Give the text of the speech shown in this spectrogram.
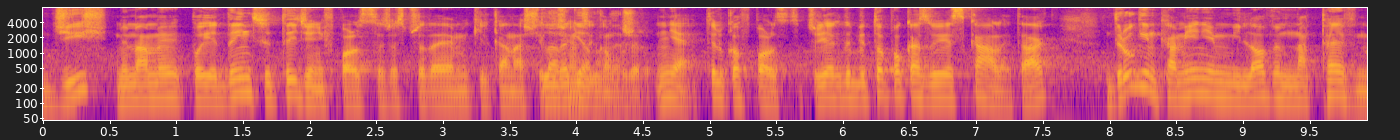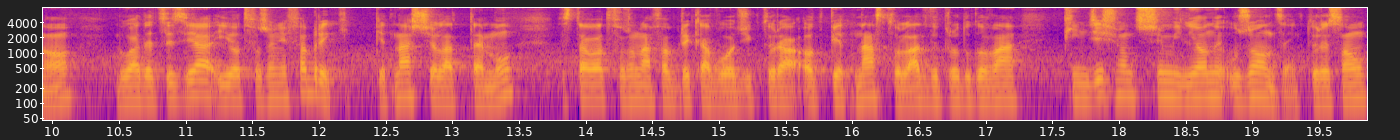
Dziś my mamy pojedynczy tydzień w Polsce, że sprzedajemy kilkanaście Dla tysięcy komputerów. Nie, tylko w Polsce. Czyli jak gdyby to pokazuje skalę, tak? Drugim kamieniem milowym na pewno była decyzja i otworzenie fabryki. 15 lat temu została otworzona fabryka w Łodzi, która od 15 lat wyprodukowała 53 miliony urządzeń, które są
